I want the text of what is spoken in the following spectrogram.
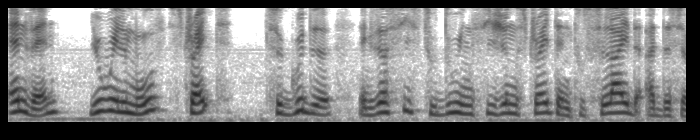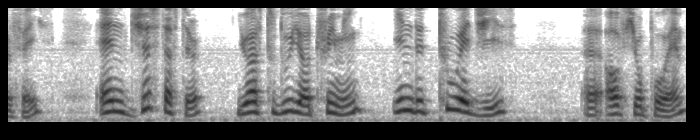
and then you will move straight. It's a good uh, exercise to do incision straight and to slide at the surface. And just after, you have to do your trimming in the two edges uh, of your POEM,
